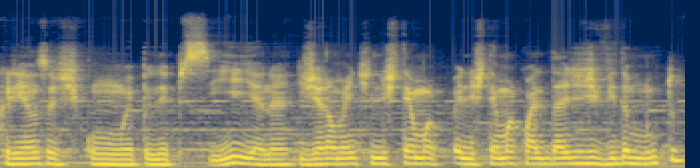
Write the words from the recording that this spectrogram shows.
crianças com epilepsia, né? Geralmente eles têm, uma, eles têm uma qualidade de vida muito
